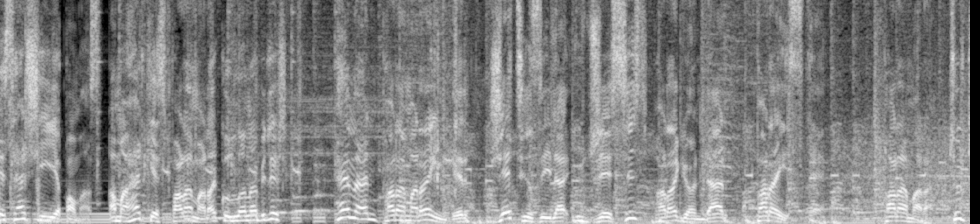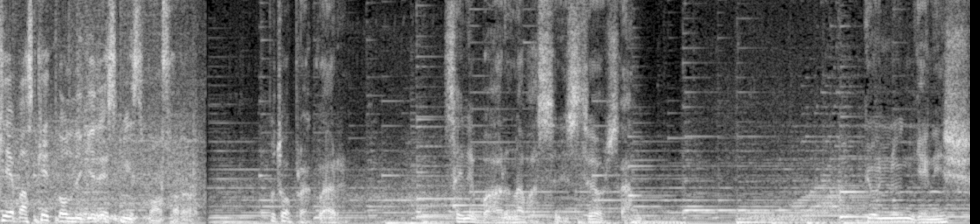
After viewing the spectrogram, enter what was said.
Herkes her şeyi yapamaz ama herkes Paramara kullanabilir. Hemen Paramara indir, jet hızıyla ücretsiz para gönder, para iste. Paramara, Türkiye Basketbol Ligi resmi sponsoru. Bu topraklar seni bağrına bassın istiyorsan gönlün geniş,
